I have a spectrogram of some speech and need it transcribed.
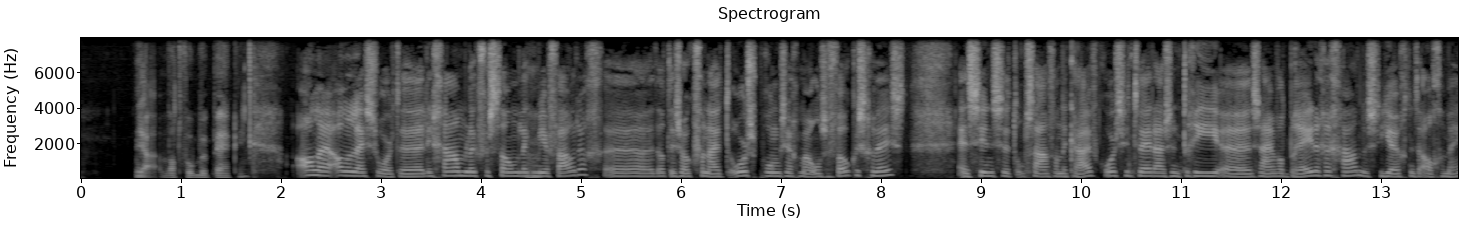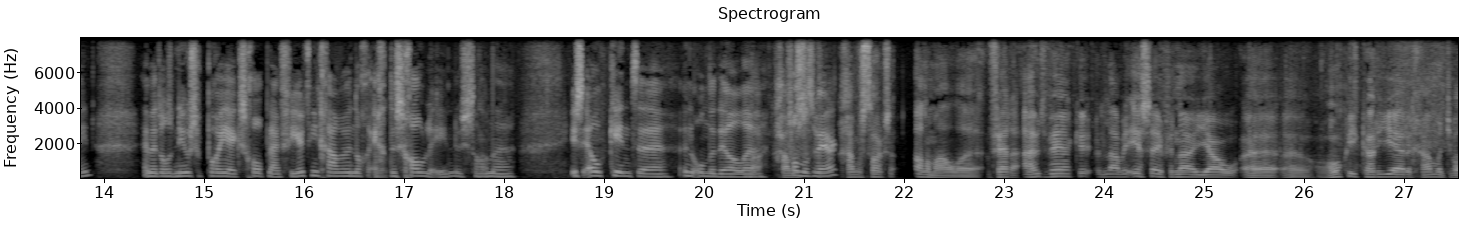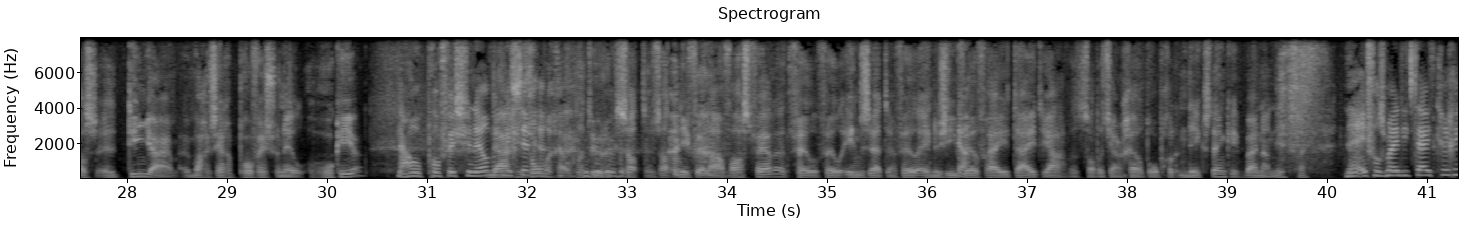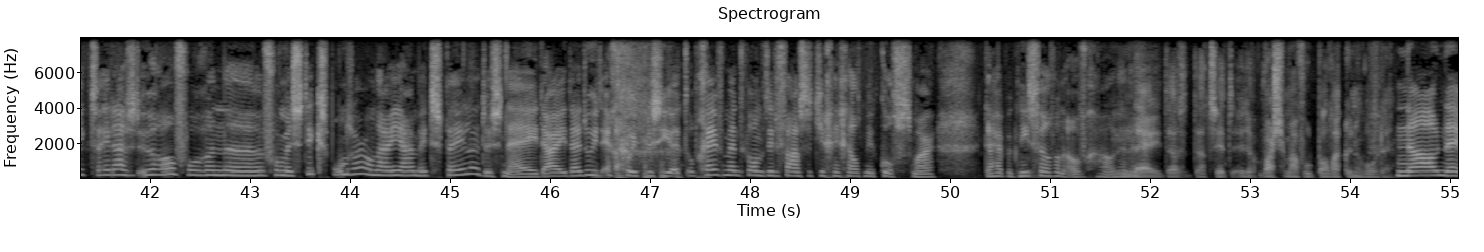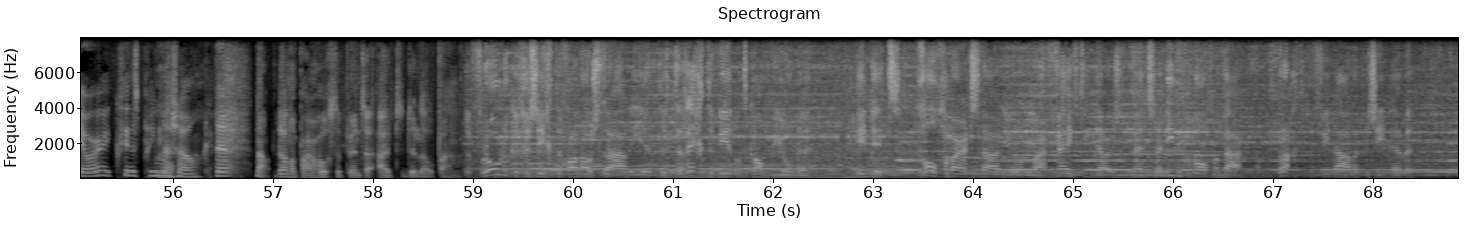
Ja, wat voor beperking? Alle, allerlei soorten, lichamelijk, verstandelijk, meervoudig. Eh, dat is ook vanuit oorsprong zeg maar, onze focus geweest. En sinds het ontstaan van de Kruifkoorts in 2003 eh, zijn we wat breder gegaan. Dus de jeugd in het algemeen. En met ons nieuwste project Schoolplein 14 gaan we nog echt de scholen in. Dus dan eh, is elk kind een onderdeel Nou, van we, ons werk. Gaan we straks allemaal verder uitwerken. Laten we eerst even naar jouw hockeycarrière gaan. Want je was tien jaar, mag ik zeggen, professioneel hockeyer. Nou, professioneel wil ik niet zeggen. Zonder geld natuurlijk. Er zat, er zat niet veel aan vast verder. Veel, veel inzet en veel energie, Ja. veel vrije tijd. Ja, wat zal het jaar geld op? Niks, denk ik. Bijna niks. Hè? Nee, volgens mij in die tijd kreeg ik 2000 euro voor, een, eh, voor mijn sticksponsor... om daar een jaar mee te spelen. Dus nee, daar, daar doe je het echt voor je plezier. Het- Op een gegeven moment kwam het in de fase dat je geen geld meer kost. Maar daar heb ik niet veel van overgehouden. Nee, dat, dat zit, eh, was je maar voetballer kunnen worden. Nou, nee hoor. Ik vind het prima Nee? zo. Ja. Nou, dan een paar hoogtepunten uit de loopbaan. De vrolijke gezichten van Australië, de terechte wereldkampioenen in dit Galgenwaardstadion... waar 15.000 mensen in ieder geval vandaag een prachtige finale gezien hebben...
